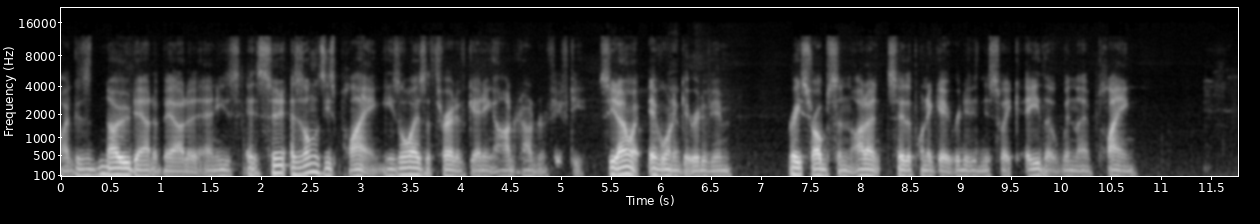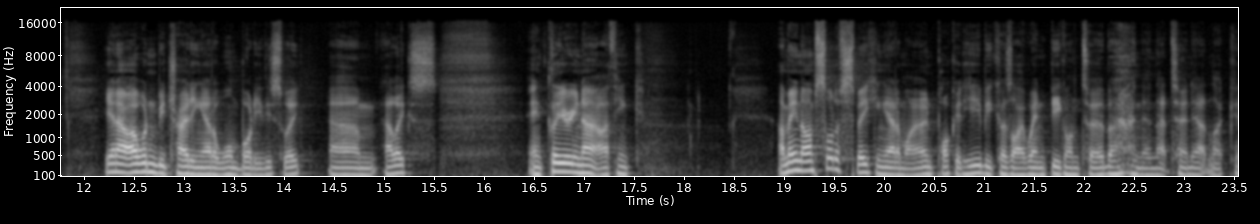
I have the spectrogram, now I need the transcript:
Like there's no doubt about it. And he's as soon as long as he's playing, he's always a threat of getting 100, 150. So you don't ever want to get rid of him. Reece Robson, I don't see the point of getting rid of him this week either when they're playing. You know, I wouldn't be trading out a warm body this week, um, Alex. And Cleary, no, I think. I mean, I'm sort of speaking out of my own pocket here because I went big on Turbo and then that turned out like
